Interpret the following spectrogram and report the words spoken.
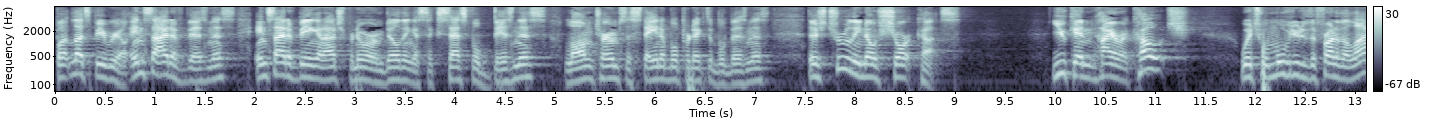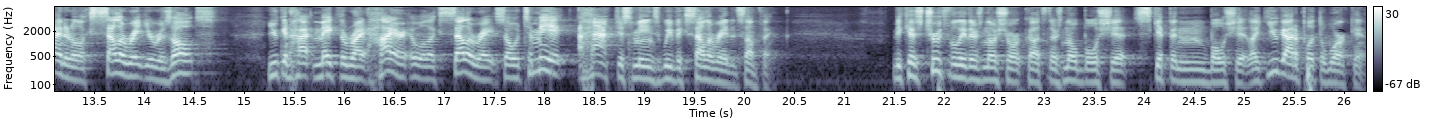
but let's be real. Inside of business, inside of being an entrepreneur and building a successful business, long term, sustainable, predictable business, there's truly no shortcuts. You can hire a coach, which will move you to the front of the line, it'll accelerate your results you can hi- make the right hire, it will accelerate. So to me, a hack just means we've accelerated something. Because truthfully, there's no shortcuts, there's no bullshit, skipping bullshit. Like you got to put the work in.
